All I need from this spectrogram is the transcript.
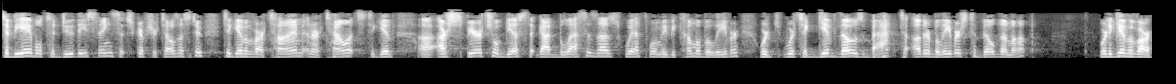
to be able to do these things that Scripture tells us to, to give of our time and our talents, to give uh, our spiritual gifts that God blesses us with when we become a believer. We're, we're to give those back to other believers to build them up. We're to give of our,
